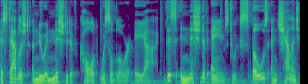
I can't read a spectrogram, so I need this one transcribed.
established a new initiative called Whistleblower AI. This initiative aims to expose and challenge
